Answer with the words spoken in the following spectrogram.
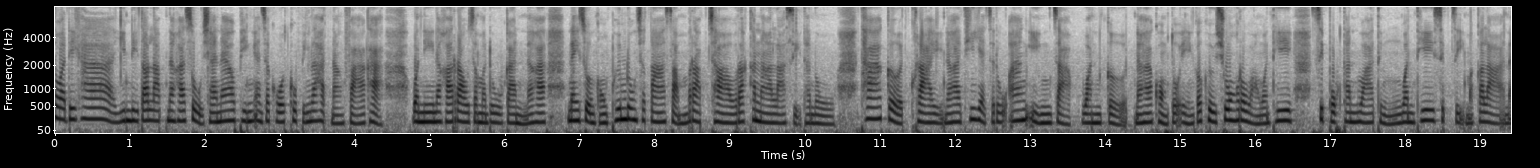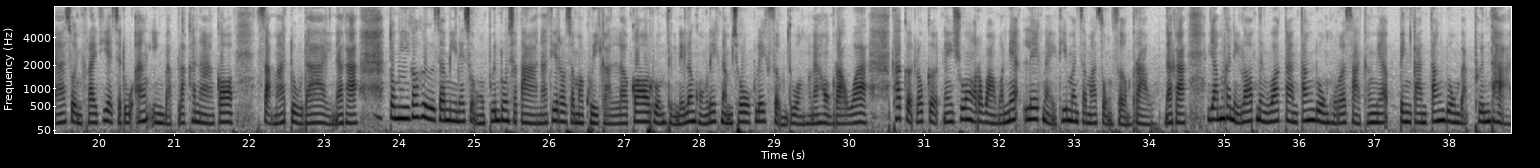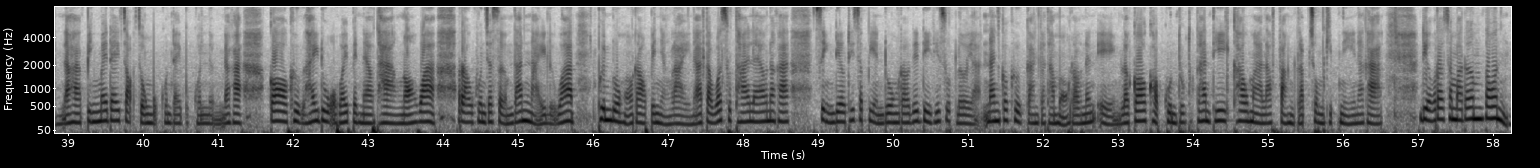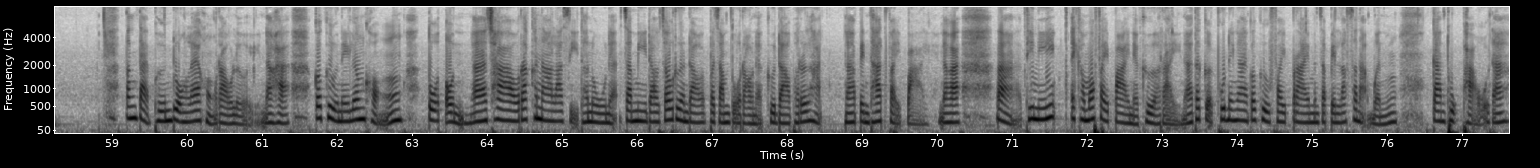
สวัสดีค่ะ ยินดีต้อนรับนะคะ สู่ช anel Pink and Code ครูพิงค์รหัสนางฟ้าค่ะ วันนี้นะคะเราจะมาดูกันนะคะ ในส่วนของพื้นดวงชะตาสำหรับชาวลัคนาราศีธนู ถ้าเกิดใครนะคะที่อยากจะดูอ้างอิงจากวันเกิดนะคะของตัวเองก็คือช่วงระหว่างวันที่ 16 ธันวาถึงวันที่ 14 มกรานะะส่วนใครที่อยากจะดูอ้างอิงแบบลัคนาก็สามารถดูได้นะคะ ตรงนี้ก็คือจะมีในส่วนของพื้นดวงชะตานะที่เราจะมาคุยกัน แล้วก็รวมถึงในเรื่องของเลขนำโชคเลขเสริมดวงนะของเราว่า ถ้าเกิดเราเกิดในช่วงระหว่างวันเนี้ยเลขไหนที่มันจะมาส่งเสริมเรานะคะ ย้ำกันอีกรอบหนึ่งว่าการตั้งดวงโหราศาสตร์ครั้งเนี้ยเป็นการตั้งดวงแบบพื้นฐานนะคะ ปิงไม่ได้เจาะจงบุคคลใดบุคคลหนึ่งนะคะ ก็คือให้ดูเอาไว้เป็นแนวทางเนาะว่าเราควรจะเสริมด้านไหนหรือว่าพื้นดวงของเราเป็นอย่างไรนะแต่ว่าสุดท้ายแล้วนะคะ สิ่งเดียวที่จะเปลี่ยนดวงเราได้ดีที่สุดเลยอะ่ะนั่นก็คือการกระทำของเรานั่นเอง แล้วก็ขอบคุณทุกๆทท่านที่เข้ามารับฟังรับชมคลิปนี้นะคะ เดี๋ยวเราจะมาเริ่มต้น ตั้งแต่พื้นดวงแรกของเราเลยนะคะ ก็คือในเรื่องของตัวตนนะชาวลัคนาราศีธนูเนี่ยจะมีดาวเจ้าเรือนดาวประจำตัวเราเนี่ยคือดาวพฤหัสนะเป็นธาตุไฟปลายนะคะะทีนี้ไอ้คำว่าไฟปลายเนี่ยคืออะไรนะถ้าเกิดพูดง่ายๆก็คือไฟปลายมันจะเป็นลักษณะเหมือนการถูกเผานะ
